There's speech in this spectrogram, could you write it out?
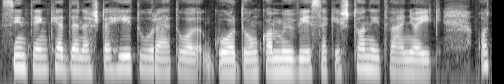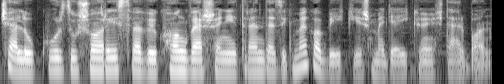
Szintén kedden este 7 órától Gordonka művészek és tanítványaik a cselló kurzuson résztvevők hangversenyét rendezik meg a Békés megyei könyvtárban.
